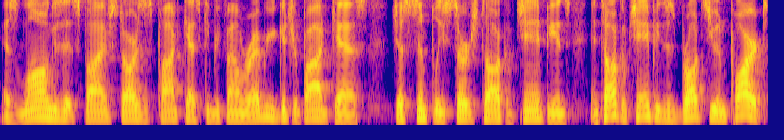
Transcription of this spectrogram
as long as it's five stars. This podcast can be found wherever you get your podcasts. Just simply search Talk of Champions. And Talk of Champions is brought to you in part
